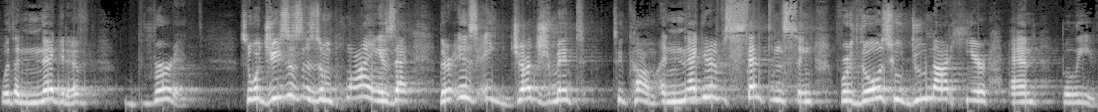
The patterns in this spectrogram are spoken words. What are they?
with a negative verdict. So, what Jesus is implying is that there is a judgment to come, a negative sentencing for those who do not hear and believe.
